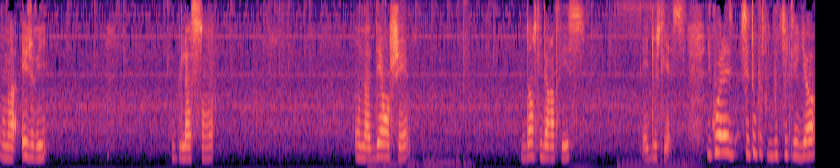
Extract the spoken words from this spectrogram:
On a Égerie. Glaçant. On a Déhanché. Danse libératrice. Et Douce liesse. Du coup, c'est tout pour cette boutique, les gars.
